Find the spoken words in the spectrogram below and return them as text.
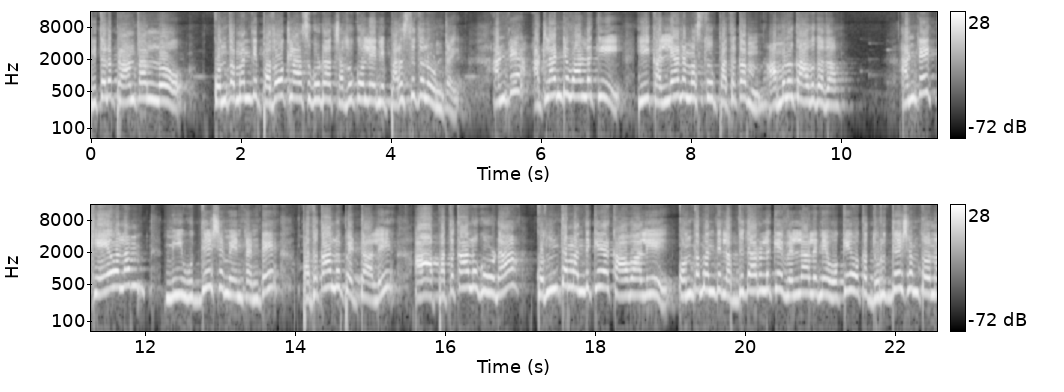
ఇతర ప్రాంతాల్లో కొంతమంది పదో క్లాసు కూడా చదువుకోలేని పరిస్థితులు ఉంటాయి. అంటే అట్లాంటి వాళ్ళకి ఈ కళ్యాణమస్తు పథకం అమలు కాదు కదా? అంటే కేవలం మీ ఉద్దేశం ఏంటంటే పథకాలు పెట్టాలి. ఆ పథకాలు కూడా కొంతమందికే కావాలి. కొంతమంది లబ్ధిదారులకే వెళ్ళాలనే ఒకే ఒక దురుద్దేశంతోన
